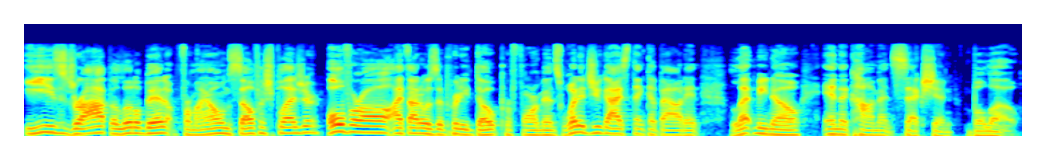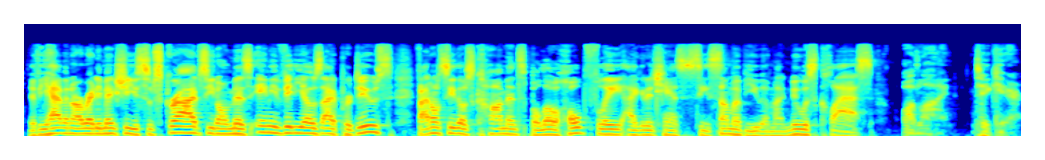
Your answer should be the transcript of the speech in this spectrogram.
eavesdrop a little bit for my own selfish pleasure. Overall, I thought it was a pretty dope performance. What did you guys think about it? Let me know in the comments section below. If you haven't already, make sure you subscribe so you don't miss any videos I produce. If I don't see those comments below, hopefully I get a chance to see some of you in my newest class online. Take care.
